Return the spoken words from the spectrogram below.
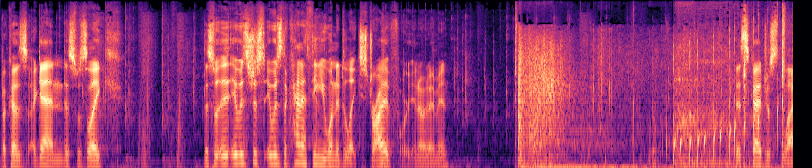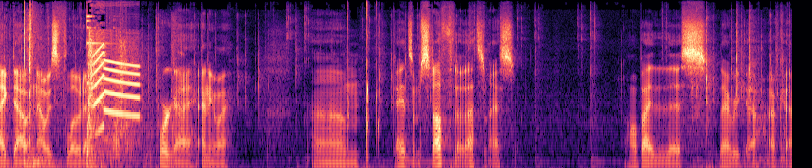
because again, this was like this was it was just it was the kind of thing you wanted to like strive for, you know what I mean? This guy just lagged out and now he's floating. Poor guy. Anyway. Um guy had some stuff though, that's nice. I'll buy this. There we go. Okay.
